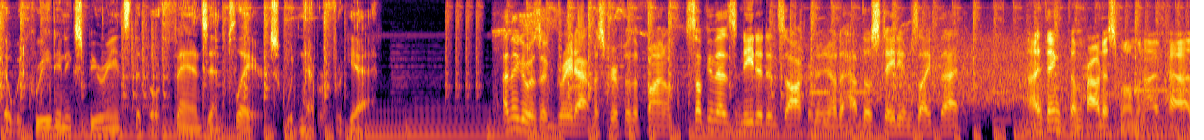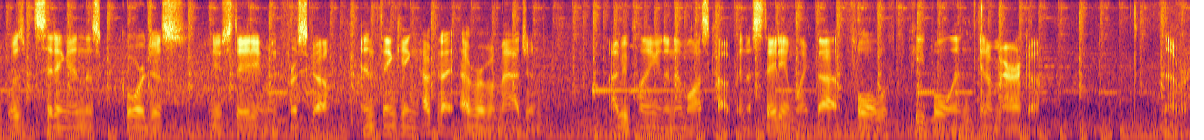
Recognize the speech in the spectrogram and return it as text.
that would create an experience that both fans and players would never forget. I think it was a great atmosphere for the final, something that's needed in soccer, you know, to have those stadiums like that. I think the proudest moment I've had was sitting in this gorgeous new stadium in Frisco and thinking, how could I ever have imagined I'd be playing in an MLS Cup in a stadium like that full of people in, in America? Never.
